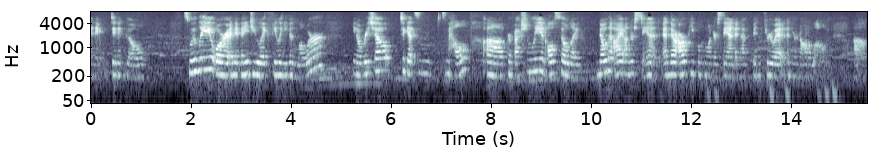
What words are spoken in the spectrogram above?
and it didn't go smoothly or and it made you like feeling even lower you know reach out to get some some help uh, professionally and also like know that I understand and there are people who understand and have been through it and you're not alone. Um,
